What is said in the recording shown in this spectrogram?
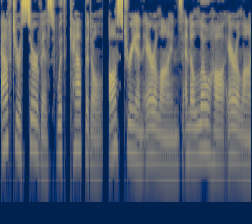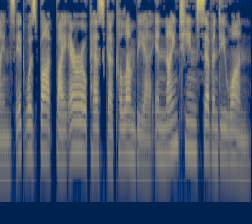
After service with Capital, Austrian Airlines and Aloha Airlines it was bought by Aeropesca Colombia in 1971.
